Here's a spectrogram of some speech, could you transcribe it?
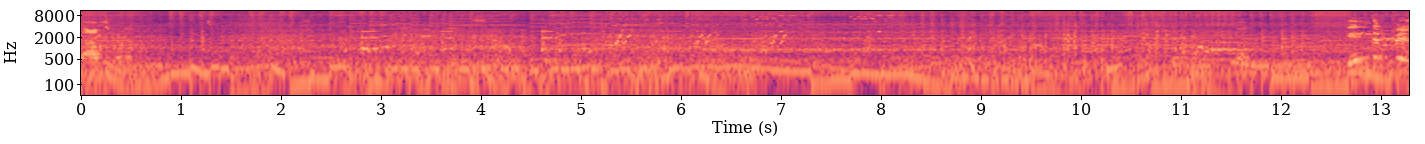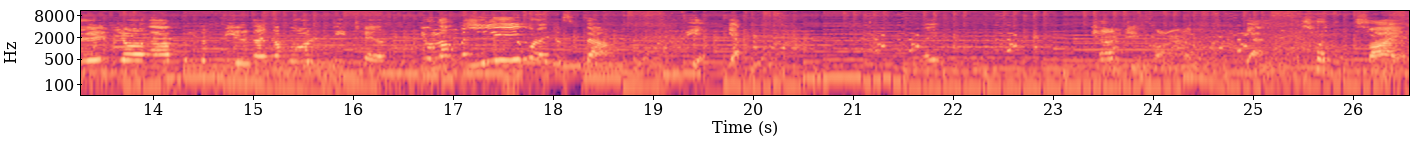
That's what it In the village or out in the field, I have all the details. You'll not believe what I just found. See it? Yeah. Right? Candy fire. Yeah. Buy it.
